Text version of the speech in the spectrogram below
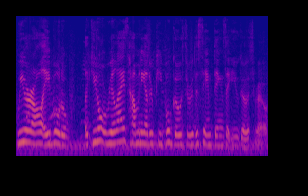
we are all able to like you don't realize how many other people go through the same things that you go through.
